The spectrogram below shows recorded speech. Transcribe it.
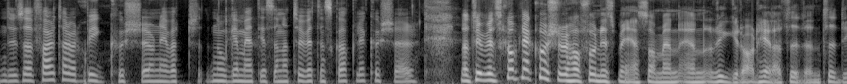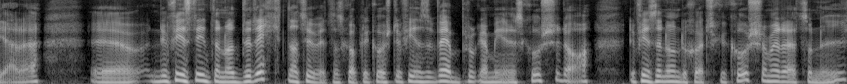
då? Du sa förut har det varit byggkurser och ni har varit noga med att ge naturvetenskapliga kurser. Naturvetenskapliga kurser har funnits med som en, en ryggrad hela tiden tidigare. Eh, nu finns det inte någon direkt naturvetenskaplig kurs. Det finns webbprogrammeringskurs idag. Det finns en undersköterskekurs som är rätt så ny.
